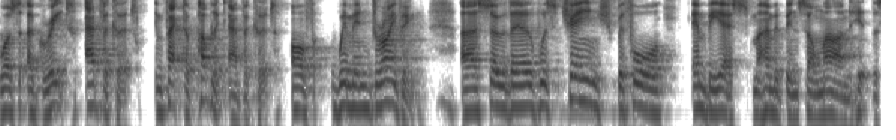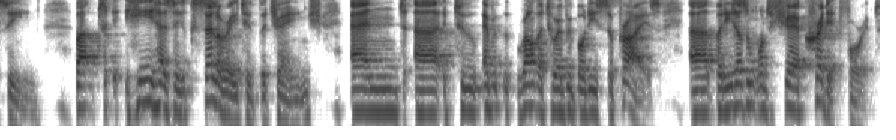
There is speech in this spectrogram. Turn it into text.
was a great advocate in fact, a public advocate of women driving. Uh, so there was change before MBS, Mohammed bin Salman, hit the scene. But he has accelerated the change, and uh, to every, rather to everybody's surprise. Uh, but he doesn't want to share credit for it.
